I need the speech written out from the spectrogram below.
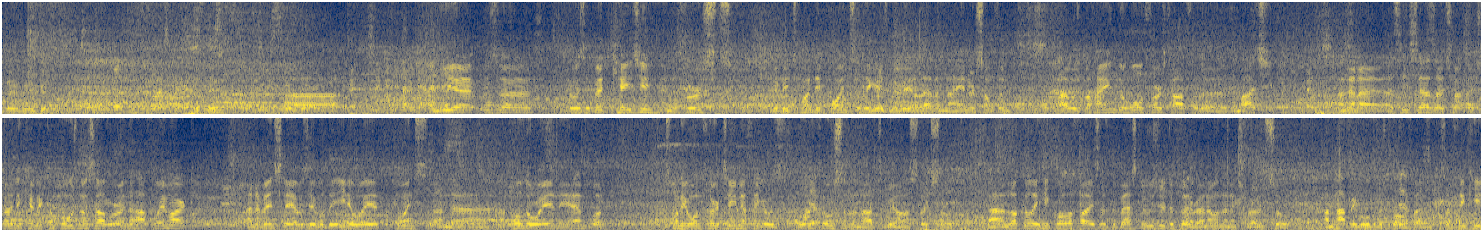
Very very good. Yeah, it was uh, it was a bit cagey in the first maybe 20 points. I think it was maybe 11-9 or something. I was behind the whole first half of the, the match, and then I, as he says, I, try, I tried to kind of compose myself around the halfway mark, and eventually I was able to eat away at the points, and uh, I pulled away in the end. But 21-13, I think it was a lot Yeah. closer than that, to be honest. Like so, uh, luckily he qualifies as the best loser to play Renault in the next round. So I'm happy both of us qualified because I think he,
